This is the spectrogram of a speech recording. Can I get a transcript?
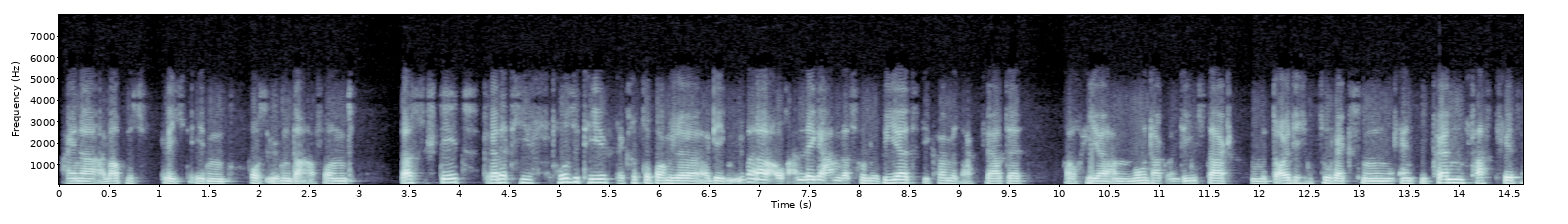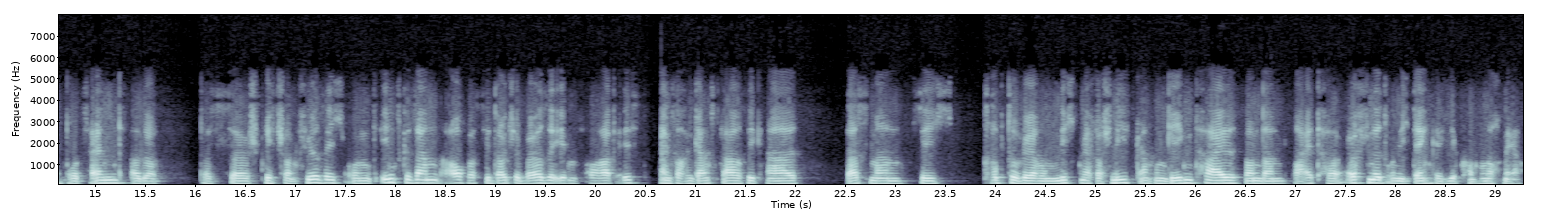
einer Erlaubnispflicht eben ausüben darf. Und das steht relativ positiv der Kryptobranche gegenüber. Auch Anleger haben das honoriert. Die Coinbase-Aktie hatte auch hier am Montag und Dienstag mit deutlichen Zuwächsen enden können, fast 14 Prozent. Also das äh, spricht schon für sich. Und insgesamt auch, was die deutsche Börse eben vorhat, ist einfach ein ganz klares Signal, dass man sich Kryptowährungen nicht mehr verschließt, ganz im Gegenteil, sondern weiter öffnet. Und ich denke, hier kommt noch mehr.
